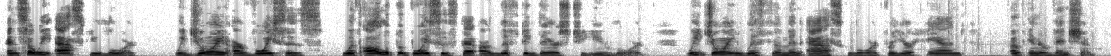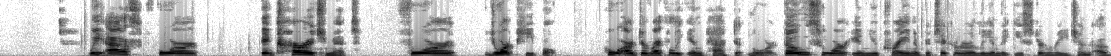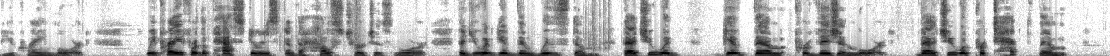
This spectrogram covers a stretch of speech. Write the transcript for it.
And so we ask you, Lord, we join our voices with all of the voices that are lifting theirs to you, Lord. We join with them and ask, Lord, for your hand of intervention. We ask for encouragement for your people who are directly impacted, Lord. Those who are in Ukraine and particularly in the eastern region of Ukraine, Lord. We pray for the pastors and the house churches, Lord, that you would give them wisdom, that you would give them provision, Lord, that you would protect them,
